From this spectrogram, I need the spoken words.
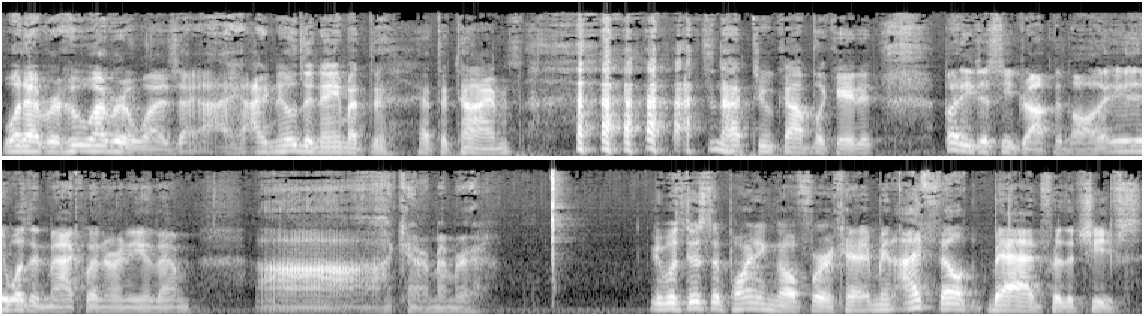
whatever, whoever it was, I, I, I knew the name at the at the time. it's not too complicated, but he just he dropped the ball. It, it wasn't Maclin or any of them. Uh, I can't remember. It was disappointing though. For I mean, I felt bad for the Chiefs.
